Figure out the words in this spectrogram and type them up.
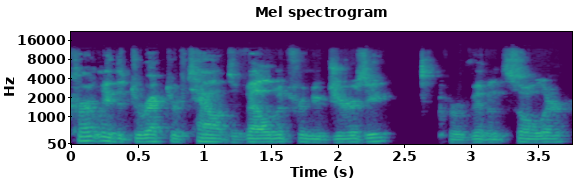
currently the director of talent development for New Jersey for Vivint Solar.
